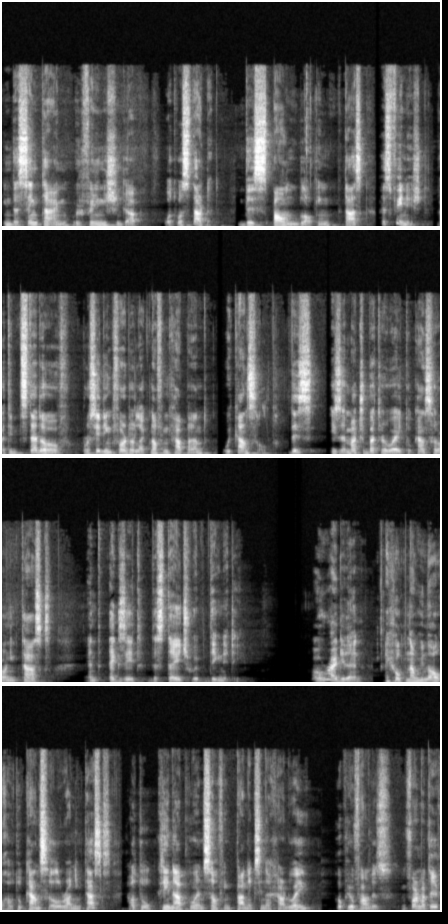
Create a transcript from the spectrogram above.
In the same time, we're finishing up what was started. This spawn blocking task has finished, but instead of proceeding further like nothing happened, we cancelled. This is a much better way to cancel running tasks and exit the stage with dignity. Alrighty then, I hope now you know how to cancel running tasks, how to clean up when something panics in a hard way, Hope you found this informative.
